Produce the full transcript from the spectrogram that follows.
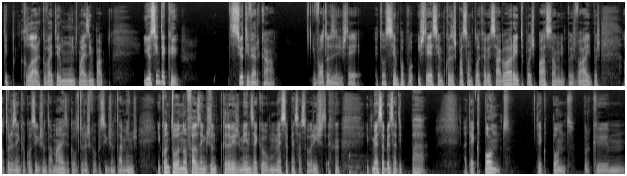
tipo, claro que vai ter muito mais impacto. E eu sinto é que, se eu estiver cá, e volto a dizer, isto é estou sempre a isto é sempre coisas que passam pela cabeça agora e depois passam e depois vai, e depois alturas em que eu consigo juntar mais, alturas que eu consigo juntar menos. E quando estou numa fase em que junto cada vez menos é que eu começo a pensar sobre isto e começo a pensar tipo, pá, até que ponto? Até que ponto? Porque hum,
